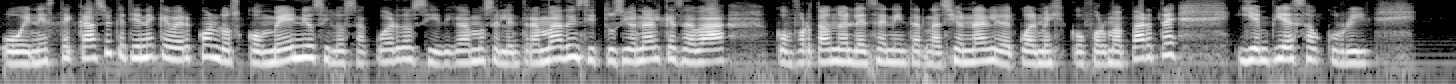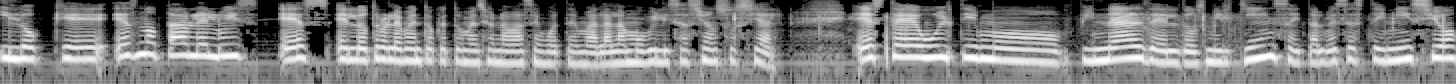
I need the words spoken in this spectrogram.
o en este caso y que tiene que ver con los convenios y los acuerdos y digamos el entramado institucional que se va confortando en la escena internacional y del cual México forma parte y empieza a ocurrir. Y lo que es notable, Luis, es el otro elemento que tú mencionabas en Guatemala, la movilización social. Este último final del 2015 y tal vez este inicio,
